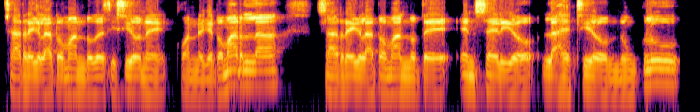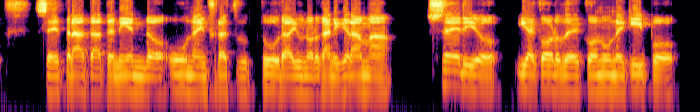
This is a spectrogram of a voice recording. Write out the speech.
se arregla tomando decisiones cuando hay que tomarlas, se arregla tomándote en serio la gestión de un club, se trata teniendo una infraestructura y un organigrama serio y acorde con un equipo,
